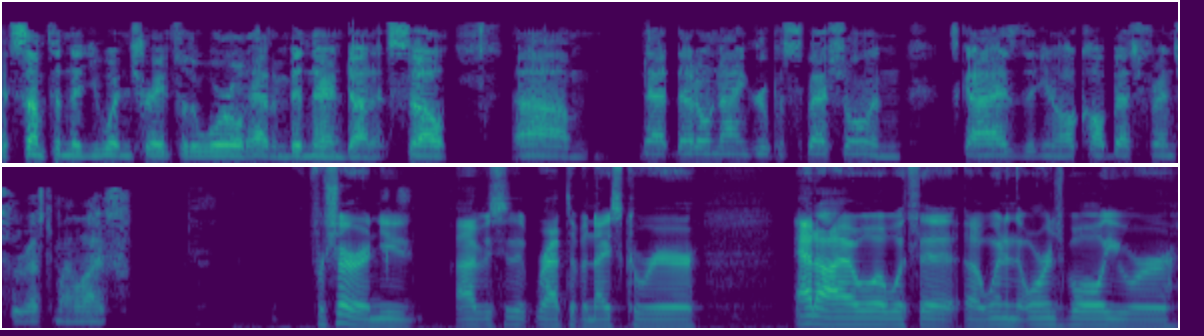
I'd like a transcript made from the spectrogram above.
it's something that you wouldn't trade for the world, having been there and done it. So um, that that 09 group was special, and it's guys that you know I'll call best friends for the rest of my life. For sure, and you obviously wrapped up a nice career at Iowa with a, a win in the Orange Bowl. You were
